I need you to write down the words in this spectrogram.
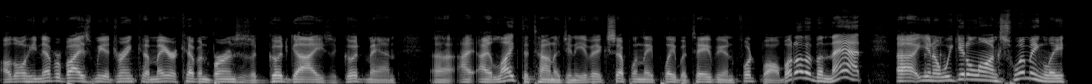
Although he never buys me a drink, uh, Mayor Kevin Burns is a good guy. He's a good man. Uh, I, I, like the town of Geneva, except when they play Batavian football. But other than that, uh, you know, we get along swimmingly.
